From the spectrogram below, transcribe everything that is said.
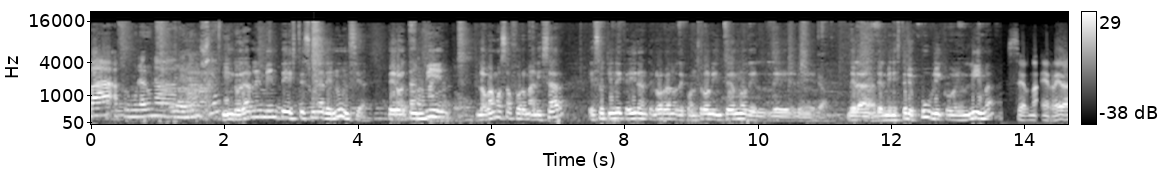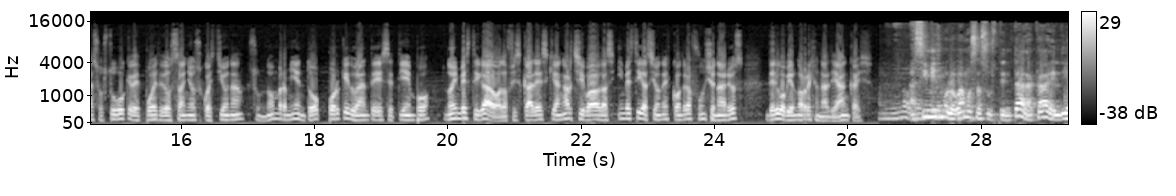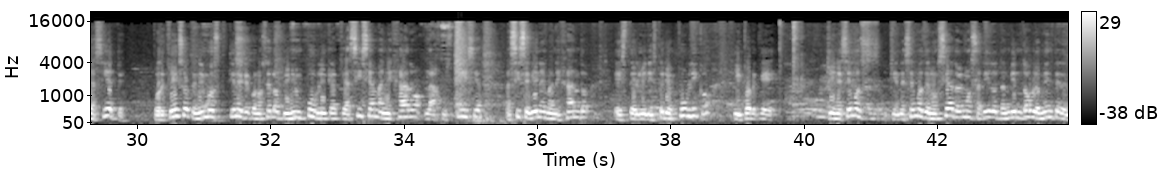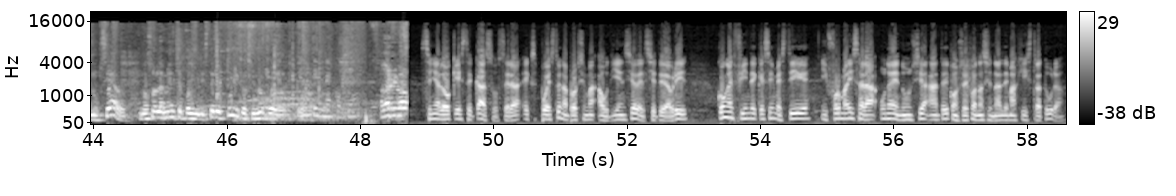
va a formular una denuncia? Indudablemente esta es una denuncia, pero también lo vamos a formalizar, eso tiene que ir ante el órgano de control interno del, del Ministerio Público en Lima. Serna Herrera sostuvo que después de dos años cuestionan su nombramiento porque durante ese tiempo no ha investigado a los fiscales que han archivado las investigaciones contra funcionarios del gobierno regional de Ancash. Asimismo lo vamos a sustentar acá el día 7, porque eso tenemos, tiene que conocer la opinión pública, que así se ha manejado la justicia, así se viene manejando este, el Ministerio Público y porque quienes hemos, quienes hemos denunciado hemos salido también doblemente denunciados, no solamente por el Ministerio Público, sino por... por señaló que este caso será expuesto en la próxima audiencia del 7 de abril con el fin de que se investigue y formalizará una denuncia ante el Consejo Nacional de Magistratura.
